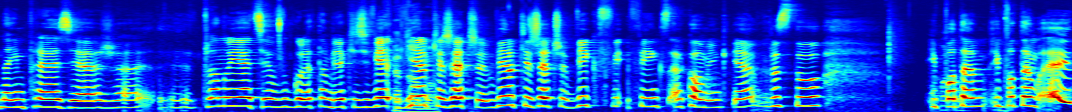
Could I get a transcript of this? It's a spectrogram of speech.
na imprezie, że y, planujecie w ogóle tam jakieś wie, wielkie rzeczy, wielkie rzeczy, big things are coming, nie? Po prostu i potem, i potem, ej,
